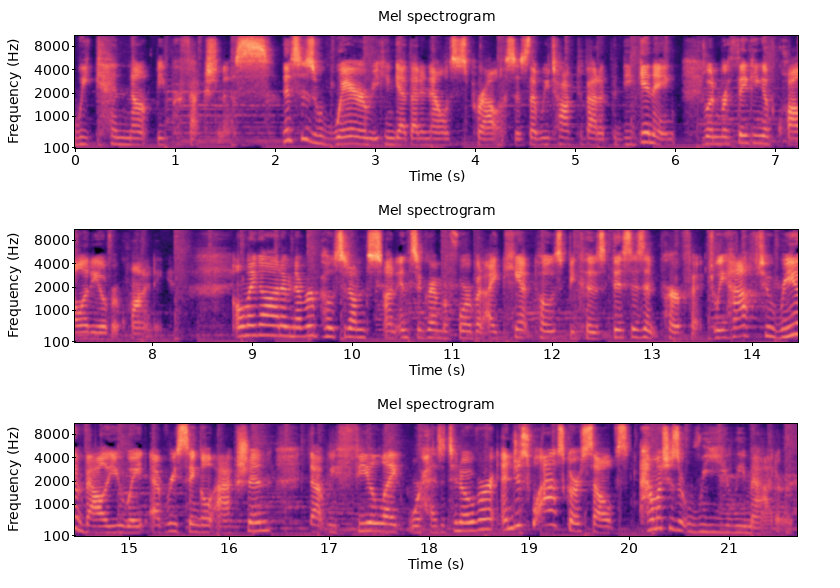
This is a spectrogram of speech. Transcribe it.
we cannot be perfectionists. This is where we can get that analysis paralysis that we talked about at the beginning when we're thinking of quality over quantity. Oh my god, I've never posted on, on Instagram before, but I can't post because this isn't perfect. We have to reevaluate every single action that we feel like we're hesitant over and just we'll ask ourselves, how much does it really matter?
